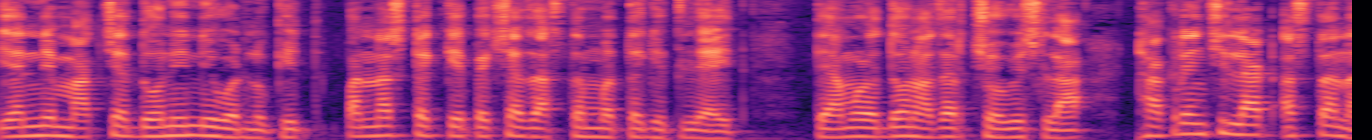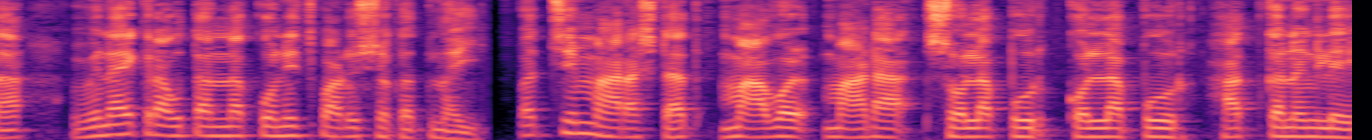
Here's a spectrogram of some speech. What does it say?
यांनी मागच्या दोन्ही निवडणुकीत पन्नास टक्केपेक्षा जास्त मतं घेतली आहेत. त्यामुळे दोन हजार चोवीसला ठाकरेंची लाट असताना विनायक राऊतांना कोणीच पाडू शकत नाही. पश्चिम महाराष्ट्रात मावळ माढा सोलापूर कोल्हापूर हातकणंगले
